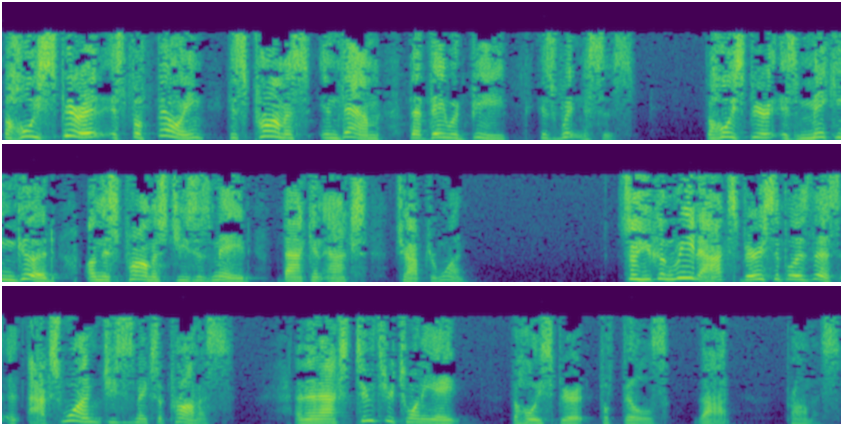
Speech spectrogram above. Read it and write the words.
the Holy Spirit is fulfilling His promise in them that they would be His witnesses. The Holy Spirit is making good on this promise Jesus made back in Acts chapter 1. So you can read Acts very simple as this. Acts 1, Jesus makes a promise. And then Acts 2 through 28, the Holy Spirit fulfills that promise.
